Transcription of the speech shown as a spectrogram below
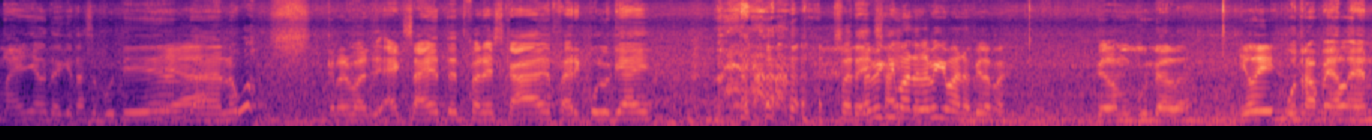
pemainnya udah kita sebutin Iya. dan wah keren banget excited very sky very cool guy very Tapi excited. gimana? Tapi gimana filmnya? film Gundala Yoi. Putra PLN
